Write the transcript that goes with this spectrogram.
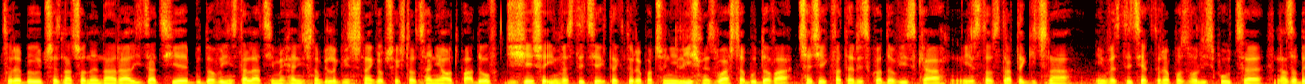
które były przeznaczone na realizację budowy instalacji mechaniczno-biologicznego przekształcenia odpadów. Dzisiejsze inwestycje, te, które poczyniliśmy, zwłaszcza budowa trzeciej kwatery składowiska, jest to strategiczna inwestycja, która pozwoli spółce na zabezpieczenie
